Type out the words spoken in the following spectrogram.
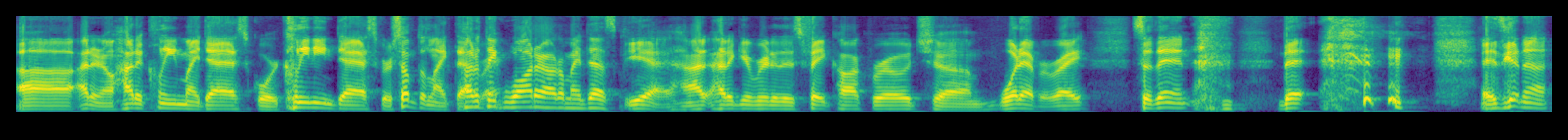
uh, I don't know, how to clean my desk or cleaning desk or something like that. How to right? take water out of my desk. Yeah, how, how to get rid of this fake cockroach, um, whatever, right? So then that it's gonna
